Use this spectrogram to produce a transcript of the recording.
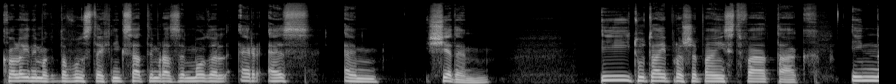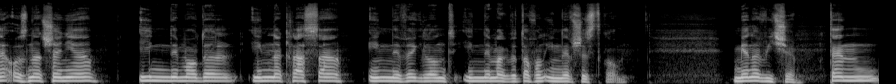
kolejny magnetofon z Technicsa, tym razem model RS-M7. I tutaj, proszę Państwa, tak, inne oznaczenia, inny model, inna klasa, inny wygląd, inny magnetofon, inne wszystko. Mianowicie, ten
